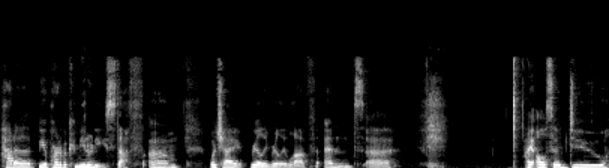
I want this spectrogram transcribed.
how to be a part of a community stuff, um, which I really, really love. And uh, I also do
